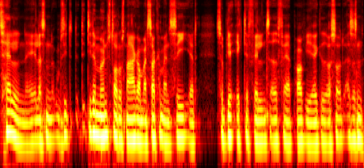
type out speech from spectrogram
tallene, eller sådan, kan man sige, de der mønstre, du snakker om, at så kan man se, at så bliver ægtefældens adfærd påvirket, og så, altså sådan,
